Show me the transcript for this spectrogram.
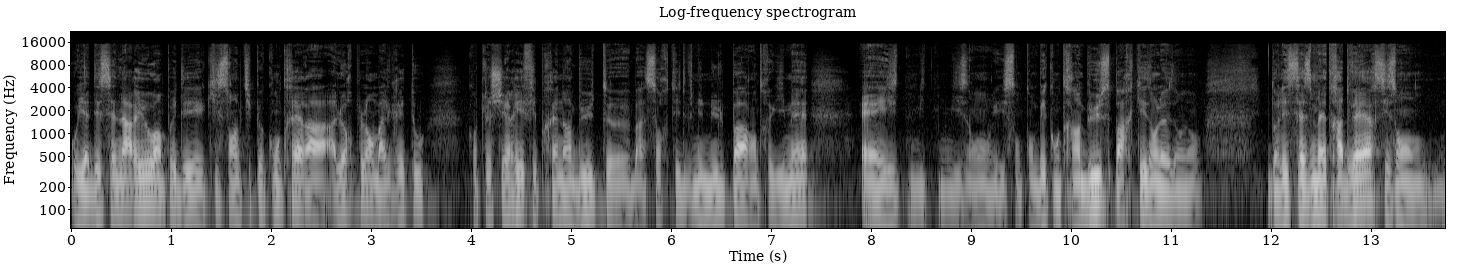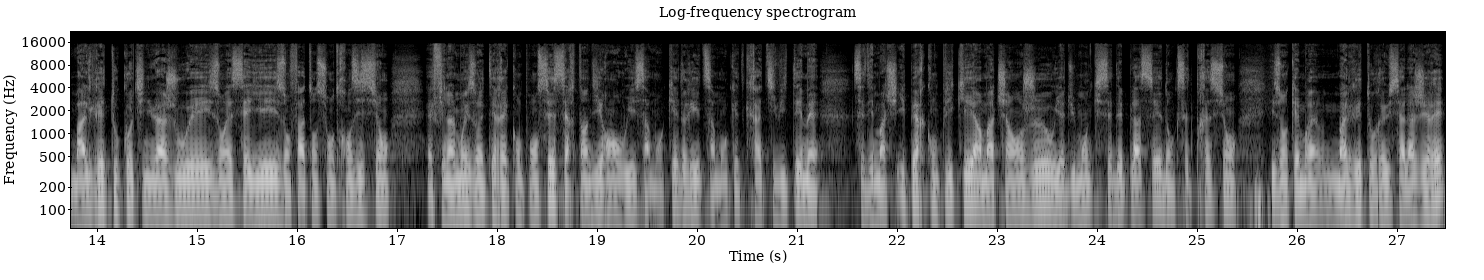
où il y a des scénarios un peu qui sont un petit peu contraires à, leur plan, malgré tout. Contre le shérif, ils prennent un but euh, bah, sorti de nulle part, entre guillemets, et ils, ils- ils ont, ils sont tombés contre un bus parqué. Dans, dans les 16 mètres adverses, ils ont malgré tout continué à jouer, ils ont essayé, ils ont fait attention aux transitions, et finalement ils ont été récompensés. Certains diront oui, ça manquait de rythme, ça manquait de créativité, mais c'est des matchs hyper compliqués, un match à enjeu où il y a du monde qui s'est déplacé, donc cette pression, ils ont quand même malgré tout réussi à la gérer.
